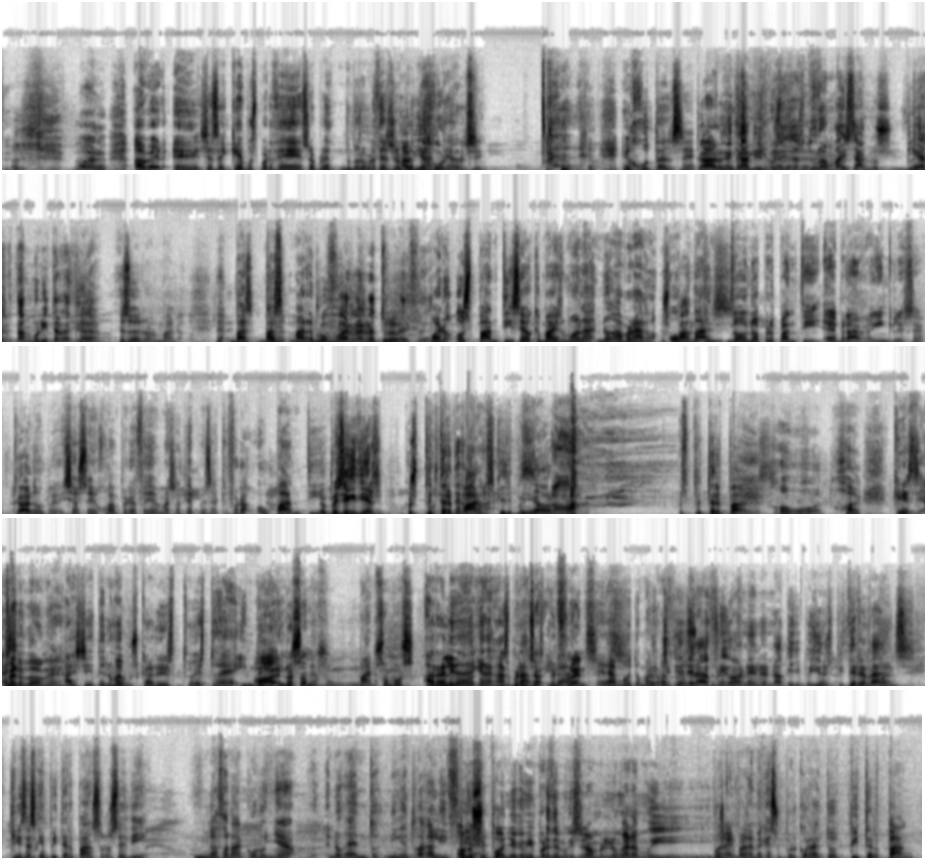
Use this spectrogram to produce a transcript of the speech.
Bueno, a ver, eh, xa sei que vos parece sorpre... non vos parece sorprendente. Aviajúnanse. enjútanse. Claro, en cambio, despois esas eh, duran eh, máis anos claro. que as tan bonitas da cidade. Claro, eso é normal. Vas, vas máis Como é a naturaleza. Eh? Bueno, os panties é o que máis mola, non a braga, os o panties. panty. No, no, pero panty é braga en inglés, eh? Claro. No, pero xa sei, Juan, pero facía máis gracia pensar que fora o panty. Eu pensei que dicías os Peter, os Peter Pans, Pans, que lle poñía a ah. Os Peter Pans. Oh, Juan, que a Perdón, xente, eh. A xente non vai buscar isto. Isto é inverídico. Ah, somos un bueno, somos a realidade é que eran as bragas, pero influencers. era moito máis gracioso. Non era frío non, no, que lle puxeron os Peter, Peter Pan. Pans. Que sabes que Peter Pan só se di na zona da Coruña, non é en to, nin en toda Galicia. Home, eh? supoño que a mí pareceme que ese nombre non era moi Pois pues a mí pareceme que é super correcto, Peter Pan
